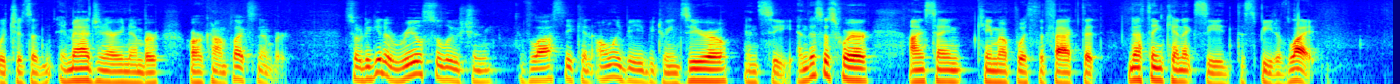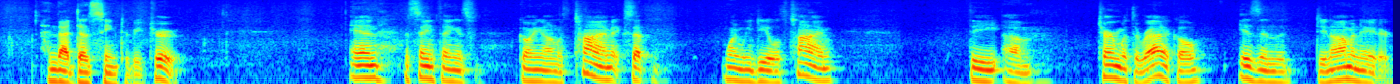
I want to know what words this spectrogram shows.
which is an imaginary number or a complex number. So to get a real solution, velocity can only be between 0 and c. And this is where Einstein came up with the fact that nothing can exceed the speed of light. And that does seem to be true. And the same thing is going on with time, except when we deal with time, the um, term with the radical is in the denominator,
